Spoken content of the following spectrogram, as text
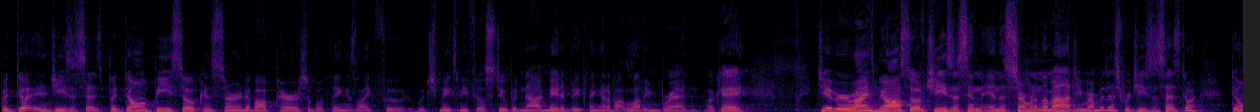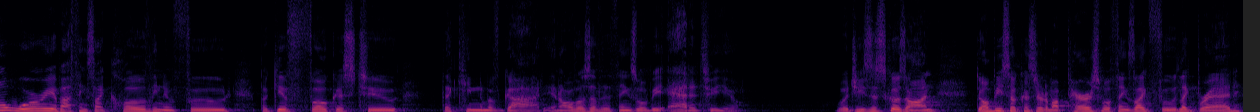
But do, and Jesus says, but don't be so concerned about perishable things like food, which makes me feel stupid now. I made a big thing out about loving bread, okay? It reminds me also of Jesus in, in the Sermon on the Mount. Do you remember this? Where Jesus says, don't, don't worry about things like clothing and food, but give focus to the kingdom of God, and all those other things will be added to you. Well, Jesus goes on, don't be so concerned about perishable things like food, like bread.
